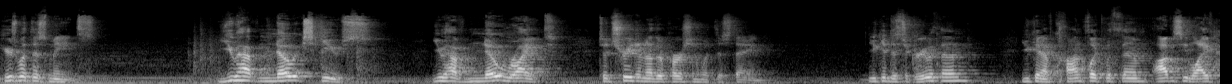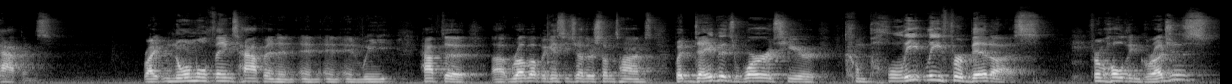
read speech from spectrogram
Here's what this means you have no excuse, you have no right to treat another person with disdain. You can disagree with them, you can have conflict with them. Obviously, life happens, right? Normal things happen, and, and, and, and we have to uh, rub up against each other sometimes. But David's words here completely forbid us from holding grudges,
